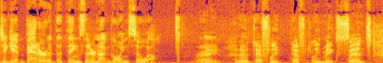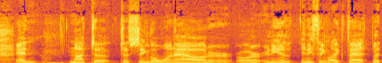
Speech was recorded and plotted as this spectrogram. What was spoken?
to get better at the things that are not going so well. Right. That definitely definitely makes sense. And not to, to single one out or, or any anything like that, but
